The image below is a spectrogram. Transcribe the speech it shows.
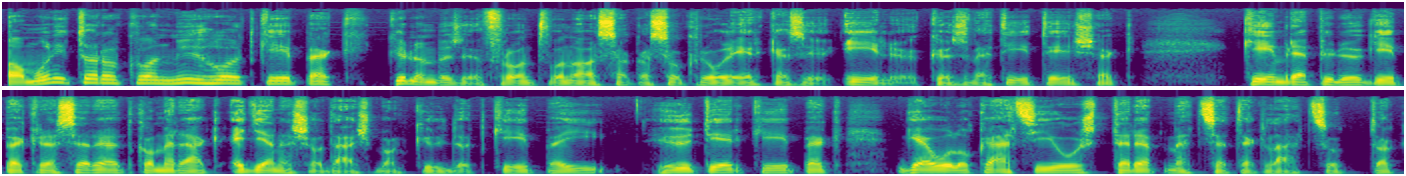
A monitorokon műholdképek, különböző frontvonal szakaszokról érkező élő közvetítések, kémrepülőgépekre szerelt kamerák egyenes adásban küldött képei, hőtérképek, geolokációs terepmetszetek látszottak,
